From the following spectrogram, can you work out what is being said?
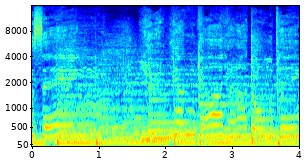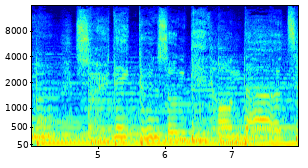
醒，原因假也动听。谁的短信别看得清，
